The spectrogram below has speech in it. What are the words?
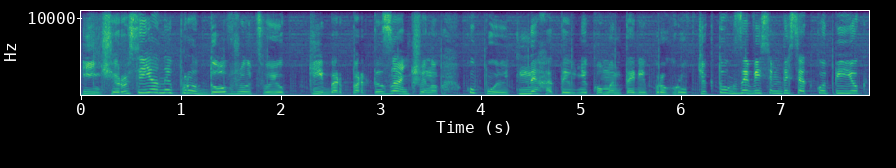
Інші росіяни продовжують свою кіберпартизанщину, купують негативні коментарі про гру в TikTok за 80 копійок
